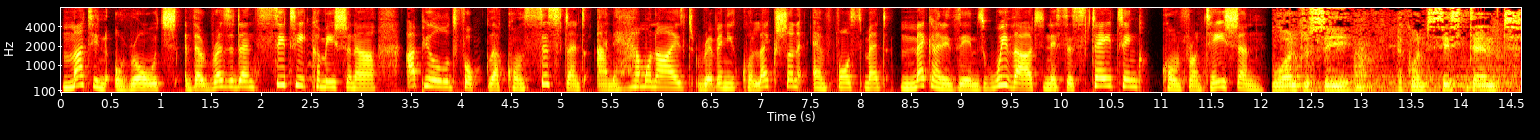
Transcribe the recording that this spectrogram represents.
Martin Oroch, the resident city commissioner, appealed for the consistent and harmonized revenue collection enforcement mechanisms without necessitating confrontation. We want to see a consistent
